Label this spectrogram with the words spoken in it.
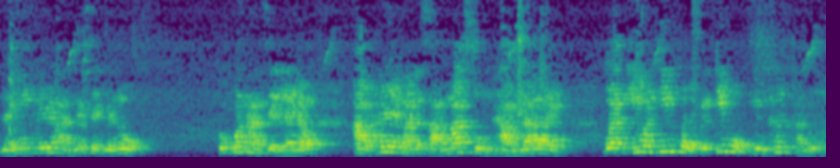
ไหนมีใครอ่านไม่เสร็จไหมลูก ทุกคนอ่านเสร็จแล้วอ้าวถ้าอย่างนั้นสามารถสุ่มถามได้ วันนี้วันที่หกเลขที่หกยืนขึ้นค่ะลูก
